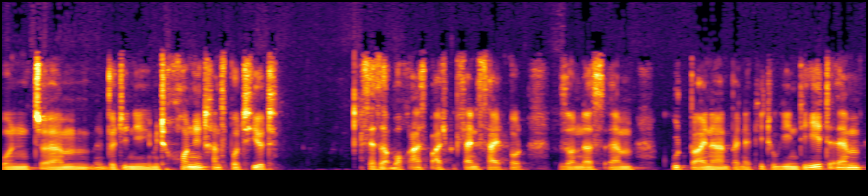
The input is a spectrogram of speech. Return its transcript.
und ähm, wird in die Mitochondrien transportiert. Das ist aber auch als Beispiel, kleine Side Note, besonders ähm, gut bei einer, bei einer ketogenen Diät ähm,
